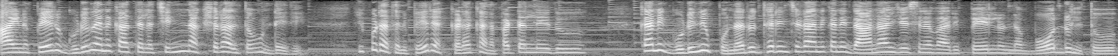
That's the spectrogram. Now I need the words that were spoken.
ఆయన పేరు గుడి వెనకాతల చిన్న అక్షరాలతో ఉండేది. ఇప్పుడు అతని పేరు ఎక్కడా కనపడటం లేదు. కానీ గుడిని పునరుద్ధరించడానికని దానాలు చేసిన వారి పేర్లున్న బోర్డులతో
